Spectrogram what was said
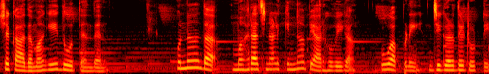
ਛਕਾ ਦਵਾਂਗੇ ਦੋ ਤਿੰਨ ਦਿਨ। ਉਹਨਾਂ ਦਾ ਮਹਾਰਾਜ ਨਾਲ ਕਿੰਨਾ ਪਿਆਰ ਹੋਵੇਗਾ। ਉਹ ਆਪਣੇ ਜਿਗਰ ਦੇ ਟੋਟੇ,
